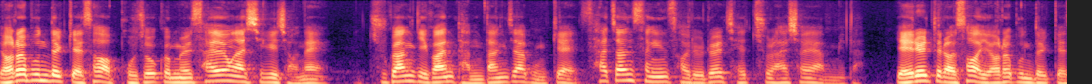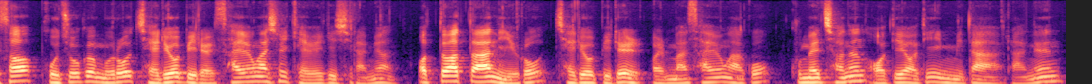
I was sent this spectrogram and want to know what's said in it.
여러분들께서 보조금을 사용하시기 전에 주관기관 담당자분께 사전 승인 서류를 제출하셔야 합니다. 예를 들어서 여러분들께서 보조금으로 재료비를 사용하실 계획이시라면 어떠어떠한 이유로 재료비를 얼마 사용하고 구매처는 어디 어디입니다 라는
